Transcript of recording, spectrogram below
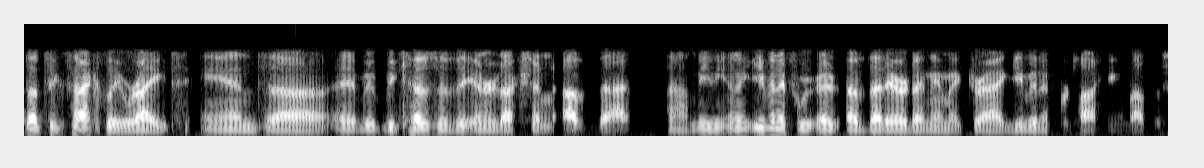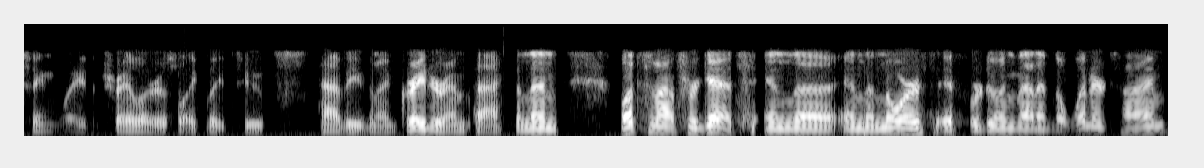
That's exactly right, and uh, it, because of the introduction of that, um, even, even if we of that aerodynamic drag, even if we're talking about the same way, the trailer is likely to have even a greater impact. And then let's not forget in the in the north, if we're doing that in the wintertime,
